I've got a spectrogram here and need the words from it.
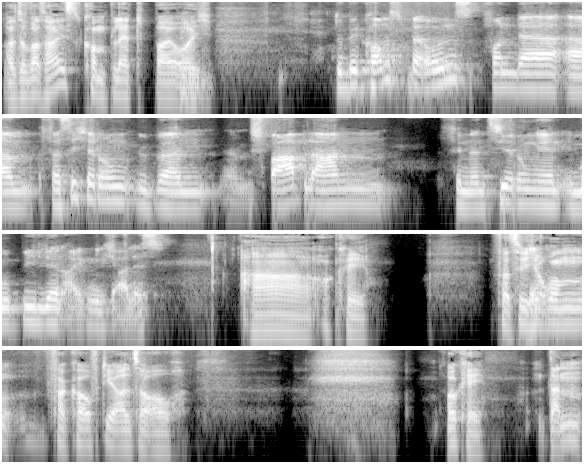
Also was heißt komplett bei euch? Du bekommst bei uns von der ähm, Versicherung über einen ähm, Sparplan, Finanzierungen, Immobilien eigentlich alles. Ah, okay. Versicherung verkauft ihr also auch. Okay, dann,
